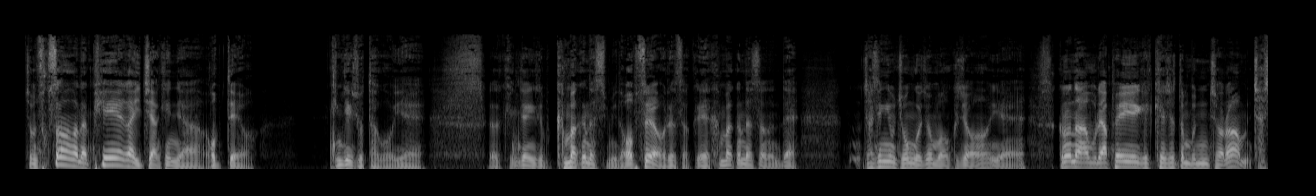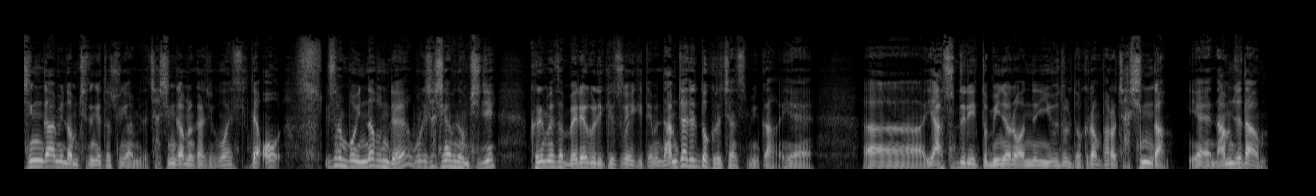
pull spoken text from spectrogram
좀 속상하거나 피해가 있지 않겠냐. 없대요. 굉장히 좋다고. 예. 어, 굉장히 좀 금방 끝났습니다. 없어요. 그래서 예, 금방 끝났었는데 잘생기면 좋은 거죠, 뭐 그죠? 예. 그러나 우리 앞에 계셨던 분처럼 자신감이 넘치는 게 더 중요합니다. 자신감을 가지고 했을 때, 어, 이 사람 뭐 있나 본데? 왜 이렇게 자신감이 넘치지? 그러면서 매력을 느낄 수가 있기 때문에 남자들도 그렇지 않습니까? 예. 아, 야수들이 또 미녀를 얻는 이유들도 그럼 바로 자신감, 예, 남자다움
